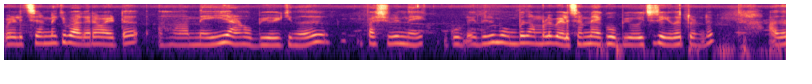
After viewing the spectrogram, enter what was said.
വെളിച്ചെണ്ണയ്ക്ക് പകരമായിട്ട് നെയ്യാണ് ഉപയോഗിക്കുന്നത്. പശുവിൻ നെയ്യ് ഇതിനു മുമ്പ് നമ്മൾ വെളിച്ചെണ്ണയൊക്കെ ഉപയോഗിച്ച് ചെയ്തിട്ടുണ്ട്. അത്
